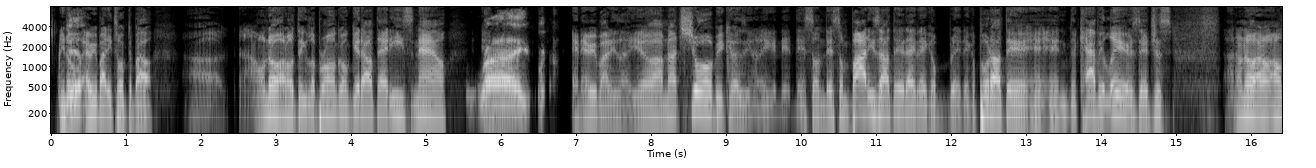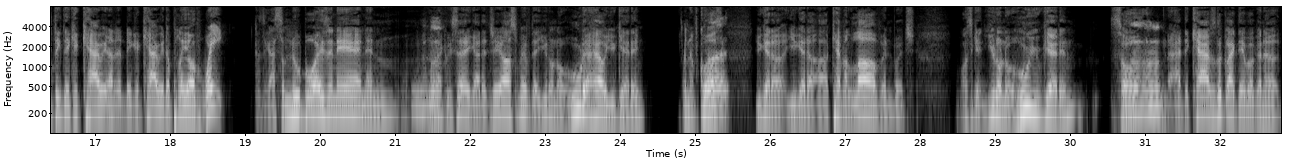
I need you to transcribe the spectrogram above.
You know, Yeah. everybody talked about. Uh, I don't know. I don't think LeBron gonna get out that East now right. and everybody's like, you know, I'm not sure because you know they, they- there's some there's some bodies out there that they could they, could put out there, and, and the Cavaliers they're just I don't know I don't I don't think they could carry I don't think they could carry the playoff weight because they got some new boys in there, and then Mhm. like we say, you got a J.R. Smith that you don't know who the hell you getting, and of course Right. you get a you get a uh, Kevin Love, and which once again you don't know who you getting. So Mhm. uh, the Cavs looked like they were gonna.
